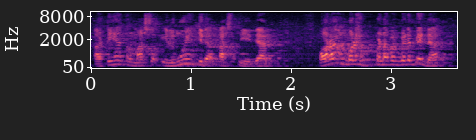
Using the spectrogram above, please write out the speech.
Artinya termasuk ilmu yang tidak pasti. Dan orang boleh pendapat beda-beda.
